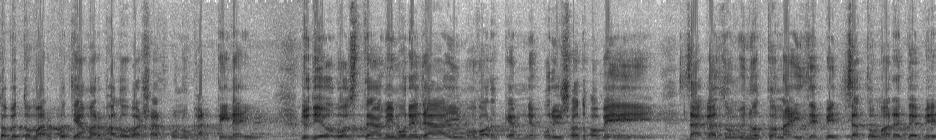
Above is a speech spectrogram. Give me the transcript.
তবে তোমার প্রতি আমার ভালোবাসার কোনো ঘাটতি নাই। যদি অবস্থায় আমি মরে যাই, মোহর কেমনে পরিশোধ হবে? জাগা জমিনও তো নাই যে বেচ্চা তোমারে দেবে।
